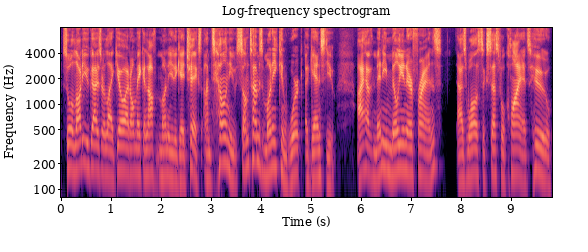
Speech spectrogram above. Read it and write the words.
So a lot of you guys are like, yo, I don't make enough money to get chicks. I'm telling you, sometimes money can work against you. I have many millionaire friends as well as successful clients who,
